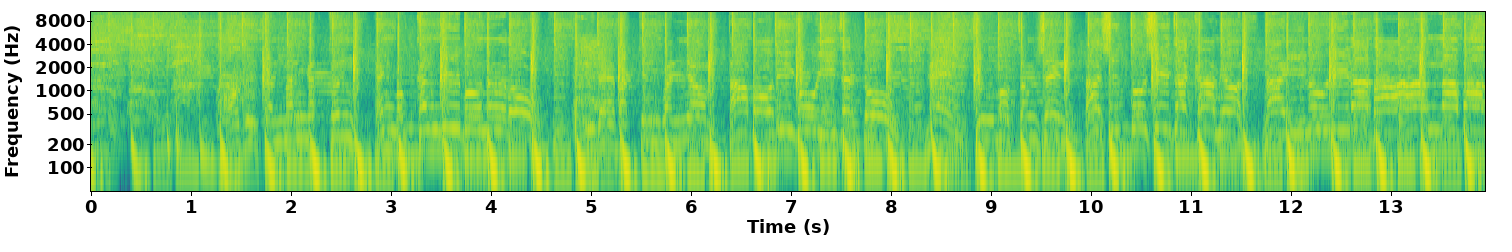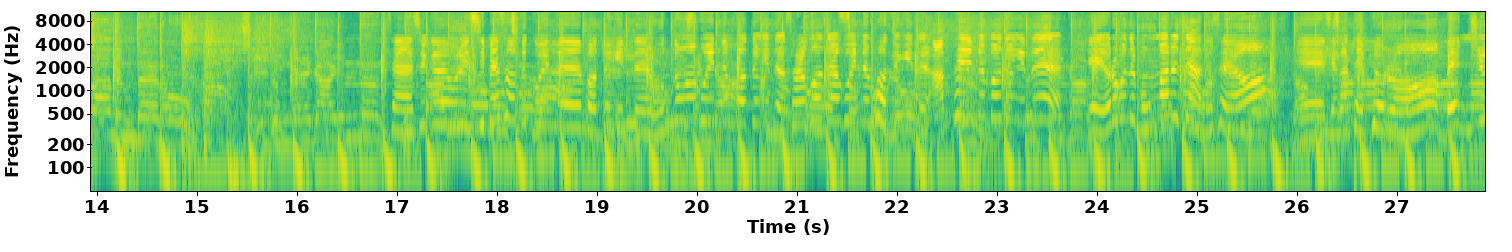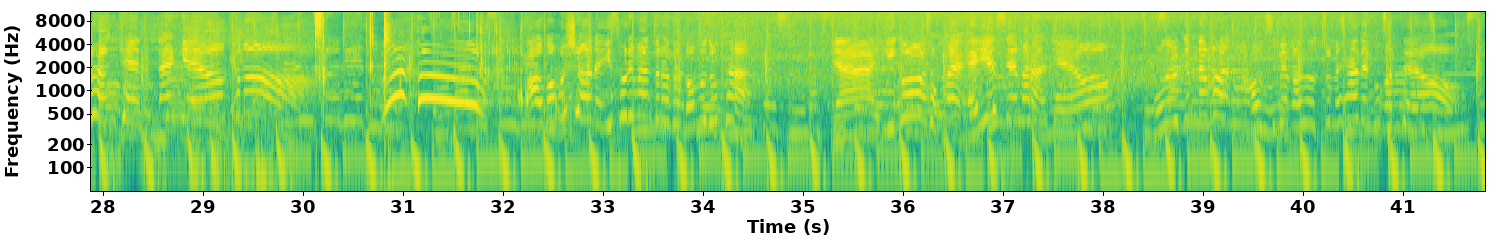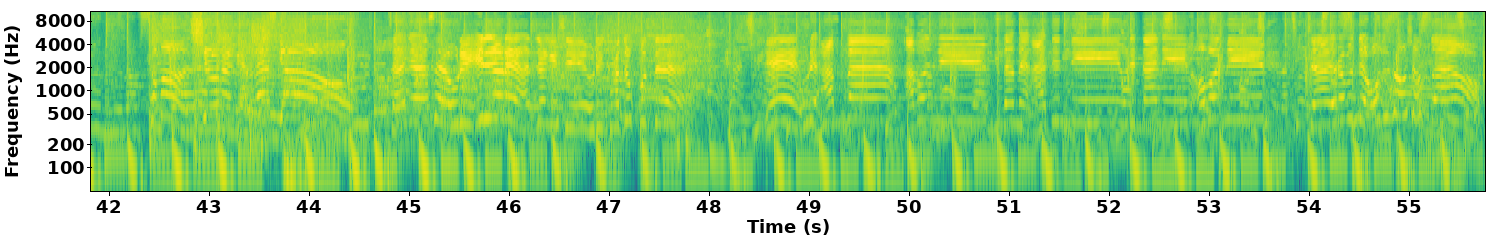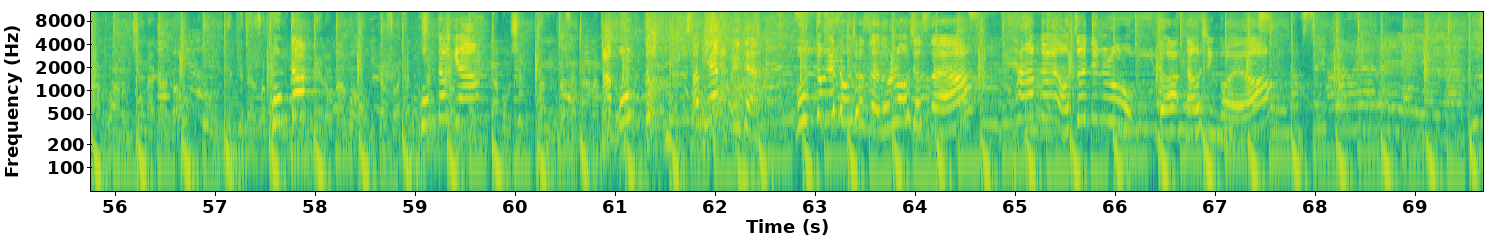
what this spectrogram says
않으세요? 예 제가 대표로 맥주 한 캔 딸게요 컴온! 아 너무 시원해 이 소리만 들어도 너무 좋다 야 이거 정말 ASMR 아니에요? 오늘 끝나고 한 아우 집에 가서 좀 해야 될 것 같아요 나, 나오신 거예요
